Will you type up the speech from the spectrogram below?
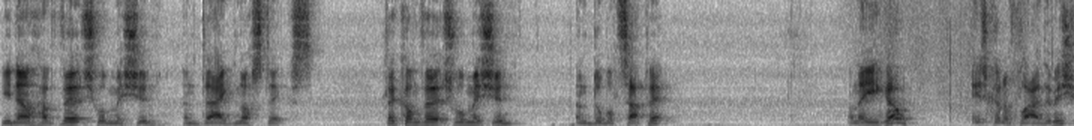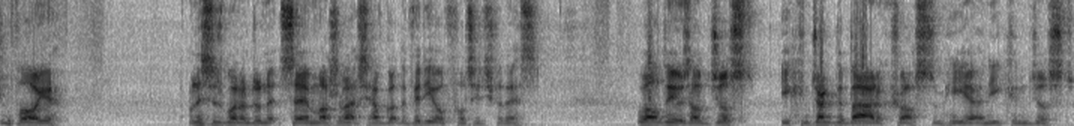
You now have virtual mission and diagnostics. Click on virtual mission and double tap it. And there you go. It's going to fly the mission for you. And this is what I've done at uh, Sir Moss. I've actually have got the video footage for this. What I'll do is I'll just you can drag the bar across from here and you can just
